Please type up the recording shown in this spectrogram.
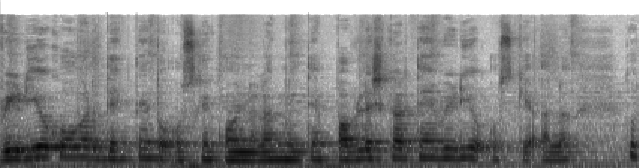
वीडियो को अगर देखते हैं तो उसके कॉइन अलग मिलते हैं। पब्लिश करते हैं वीडियो उसके अलग। तो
